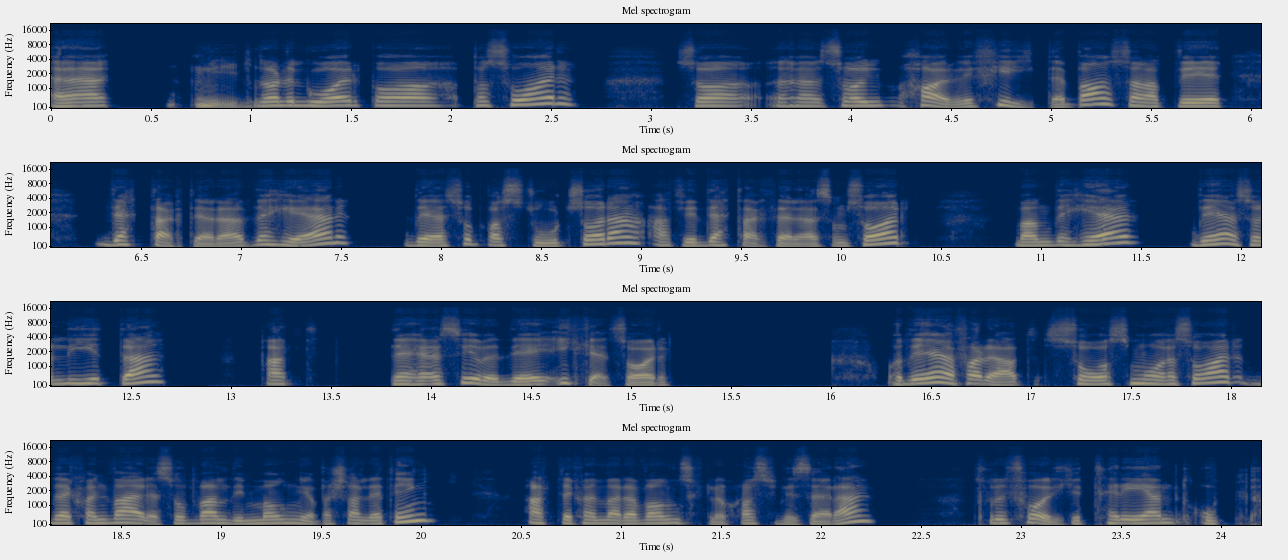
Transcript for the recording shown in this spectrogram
Når det går på på sår, så så har vi filter på, sånn at vi detekterer det her, det er såpass stort såret at vi detekterer det som sår, men det her, det er så lite at det her sier vi det er ikke et sår. Og det er fordi at så små sår, det kan være så veldig mange forskjellige ting, at det kan være vanskelig å klassifisere, så vi får ikke trent opp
